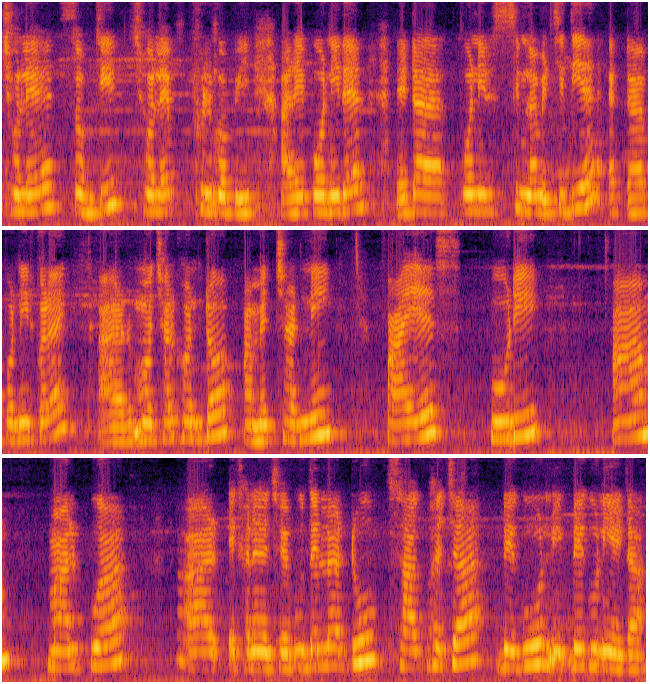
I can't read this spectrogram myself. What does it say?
ছোলে সবজি, ছোলে ফুলকপি, আর এই পনিরের, এটা পনির সিমলা মির্চি দিয়ে একটা পনির কড়াই, আর মোছার ঘন্ট, আমের চাটনি, পায়েস, পুরি, আম, মালপোয়া আর এখানে আছে বুদের লাড্ডু, শাক ভাজা, বেগুন, বেগুনি এটা,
